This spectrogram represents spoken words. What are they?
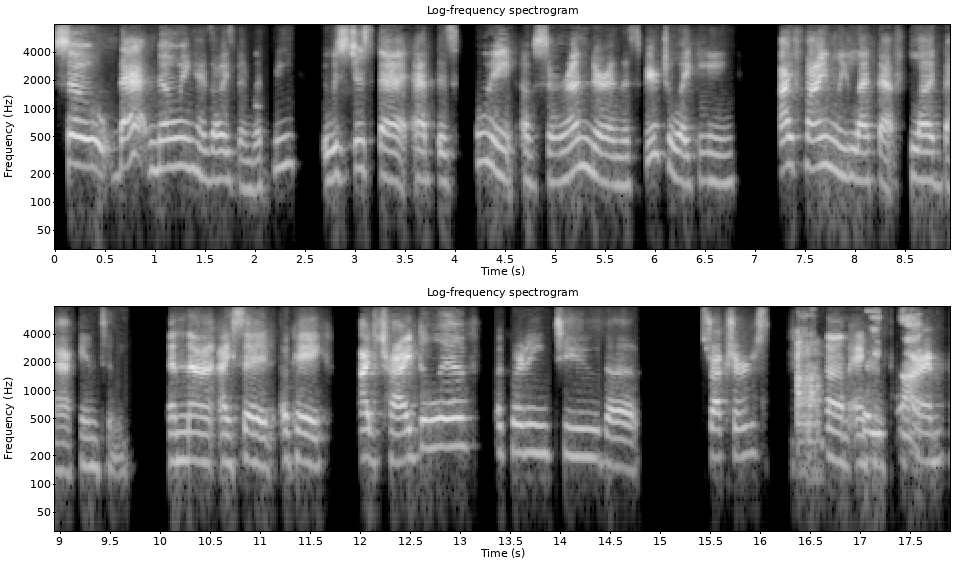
so that knowing has always been with me. It was just that at this point of surrender and the spiritual awakening, I finally let that flood back into me. And that I said, okay, I've tried to live according to the structures um, and conform.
